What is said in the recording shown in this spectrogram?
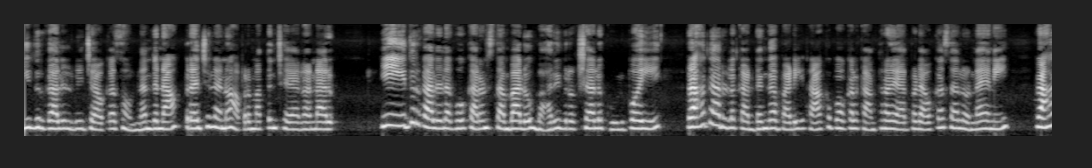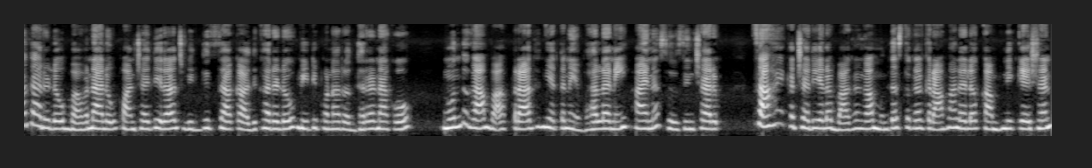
ఈదురుగాలులు వీచే అవకాశం ఉన్నందున ప్రజలను అప్రమత్తం చేయాలన్నారు. ఈ ఈదురుగాలులకు కరెంట్ స్తంభాలు భారీ వృక్షాలు కూలిపోయి రహదారులకు అడ్డంగా పడి రాకపోకలకు అంతరాలు ఏర్పడే అవకాశాలు ఉన్నాయని రహదారులు భవనాలు పంచాయతీరాజ్ విద్యుత్ శాఖ అధికారులు వీటి పునరుద్ధరణకు ముందుగా బా- ప్రాధాన్యతను ఇవ్వాలని ఆయన సూచించారు. సహాయక చర్యలో భాగంగా ముందస్తుగా గ్రామాలలో కమ్యూనికేషన్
